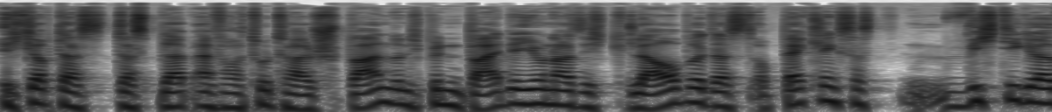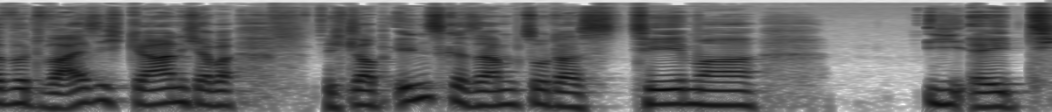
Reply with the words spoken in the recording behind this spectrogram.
ich glaube, das, das bleibt einfach total spannend und ich bin bei dir, Jonas. Ich glaube, dass ob Backlinks das wichtiger wird, weiß ich gar nicht, aber ich glaube insgesamt so das Thema EAT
